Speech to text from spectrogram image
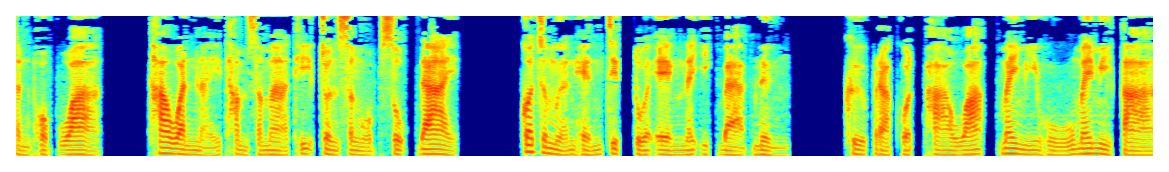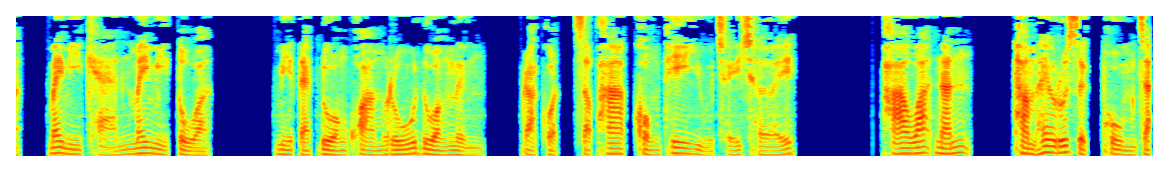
ฉันพบว่า ถ้าวันไหนทำสมาธิจนสงบสุขได้ ก็จะเหมือนเห็นจิตตัวเองในอีกแบบหนึ่ง คือปรากฏภาวะไม่มีหู ไม่มีตา ไม่มีแขน ไม่มีตัว มีแต่ดวงความรู้ดวงหนึ่ง ปรากฏสภาพคงที่อยู่เฉยๆ ภาวะนั้นทำให้รู้สึกภูมิใจ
